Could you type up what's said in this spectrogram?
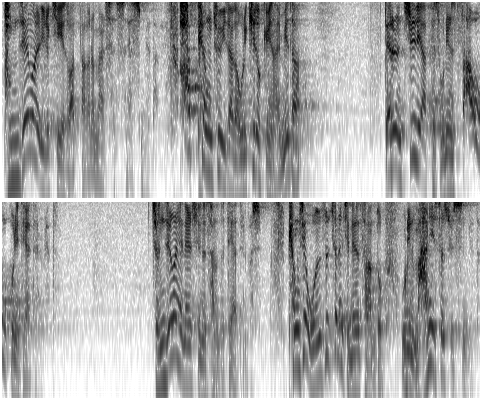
분쟁을 일으키기 왔다 그런 말씀했습니다. 합평주의자가 우리 기독교인 아닙니다. 때로는 진리 앞에서 우리는 싸움꾼이 되어야 됩니다. 전쟁을 해낼 수 있는 사람도 되어야 되는 것입니다. 평생 원수처럼 지내는 사람도 우리는 많이 있을 수 있습니다.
